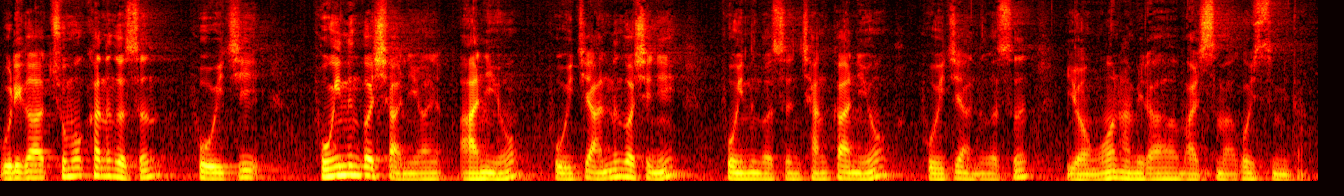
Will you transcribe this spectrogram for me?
우리가 주목하는 것은 보이지 보이는 것이 아니요, 아니요 보이지 않는 것이니 보이는 것은 잠깐이요 보이지 않는 것은 영원함이라 말씀하고 있습니다.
